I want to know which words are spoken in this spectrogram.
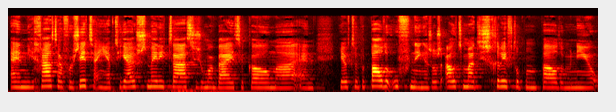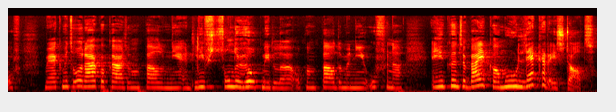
En je gaat daarvoor zitten en je hebt de juiste meditaties om erbij te komen. En je hebt de bepaalde oefeningen, zoals automatisch schrift op een bepaalde manier. Of werken met orakelkaart op een bepaalde manier. En het liefst zonder hulpmiddelen op een bepaalde manier oefenen. En je kunt erbij komen. Hoe lekker is dat?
